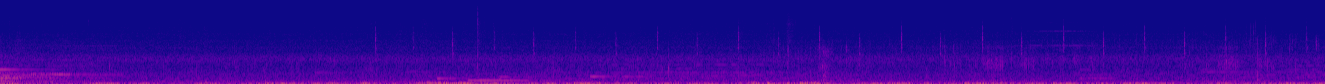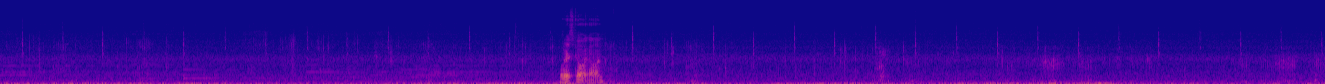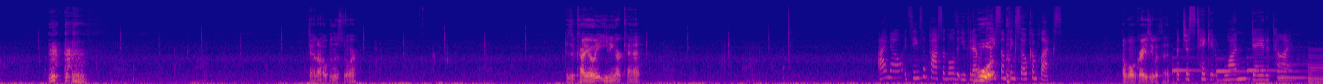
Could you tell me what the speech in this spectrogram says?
What is going on? Can I open this door? Is a coyote eating our cat? It seems impossible that you could ever Whoa. play something so complex. I'm going crazy with it. But just take it one day at a time.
